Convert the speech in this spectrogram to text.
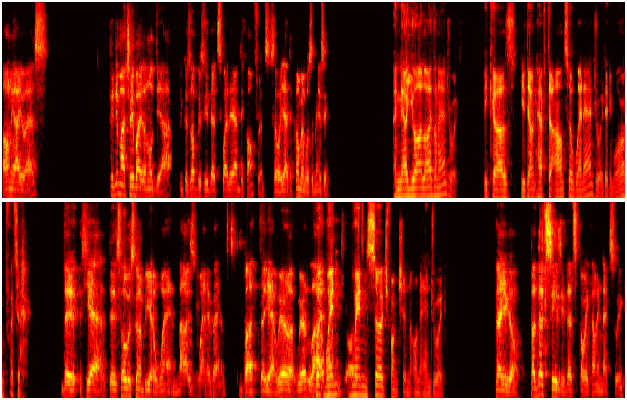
only iOS. Pretty much everybody downloaded the app because obviously that's why they had the conference. So yeah, the conference was amazing. And now you are live on Android because you don't have to answer when Android anymore on Twitter. There, yeah, there's always going to be a when. Now is when events, but uh, yeah, we're we're live. When when search function on Android. There you go. Now that's easy. That's probably coming next week.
